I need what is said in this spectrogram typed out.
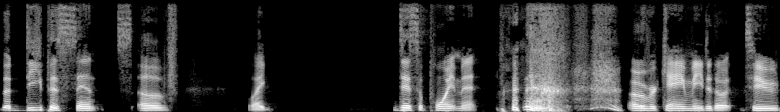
the deepest sense of like disappointment overcame me to the to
